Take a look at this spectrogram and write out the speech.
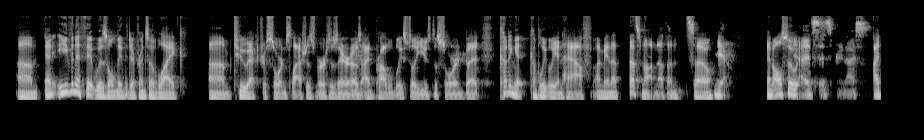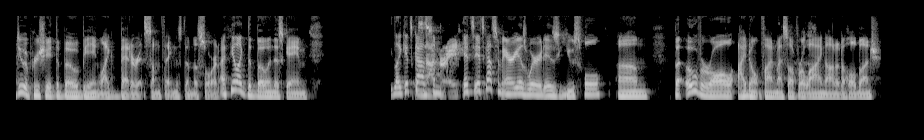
um, and even if it was only the difference of like um, two extra sword slashes versus arrows, I'd probably still use the sword. But cutting it completely in half, I mean that that's not nothing. So Yeah. and also yeah, it's it's pretty nice. I do appreciate the bow being like better at some things than the sword. I feel like the bow in this game, like it's got It's some great. it's it's got some areas where it is useful. Um, but overall, I don't find myself relying on it a whole bunch.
